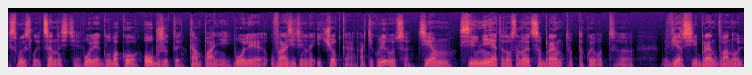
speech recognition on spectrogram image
и смыслы, и ценности более глубоко обжиты компанией, более выразительно и четко артикулируются, тем сильнее от этого становится бренд вот такой вот э, версии бренд 2.0.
